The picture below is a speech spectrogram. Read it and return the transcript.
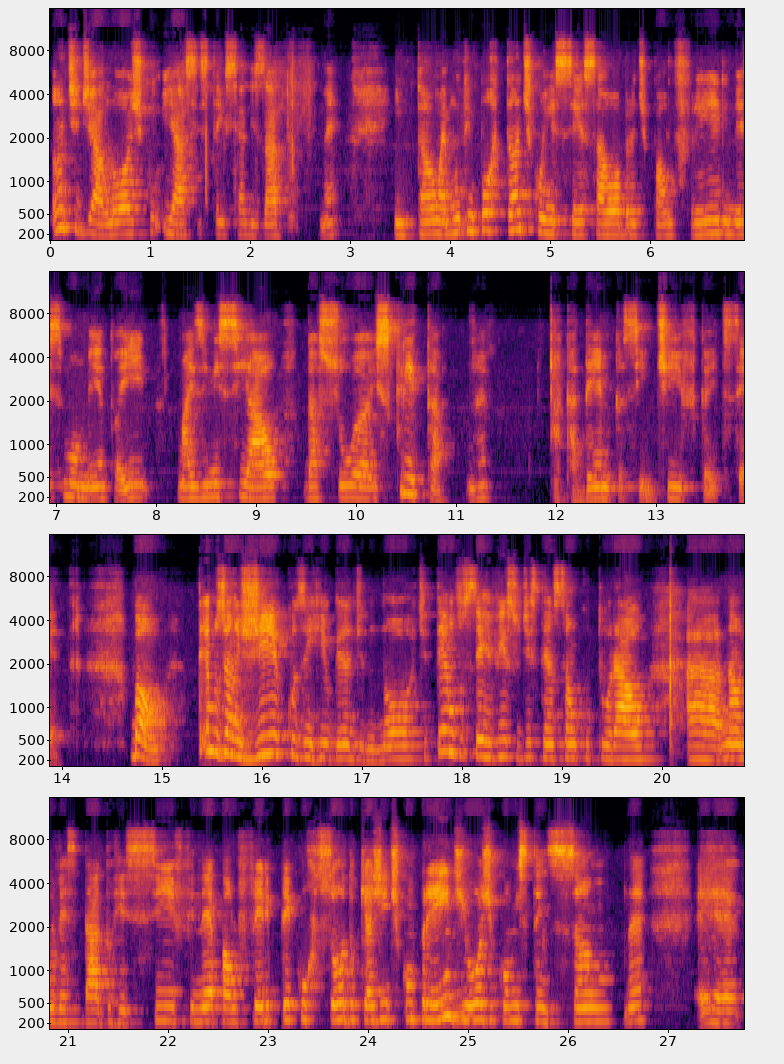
antidialógico e assistencializador, né? Então, é muito importante conhecer essa obra de Paulo Freire nesse momento aí mais inicial da sua escrita, né? Acadêmica, científica, etc. Bom, temos Angicos, em Rio Grande do Norte, temos o Serviço de Extensão Cultural ah, na Universidade do Recife, né? Paulo Freire, precursor do que a gente compreende hoje como extensão, né? É,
